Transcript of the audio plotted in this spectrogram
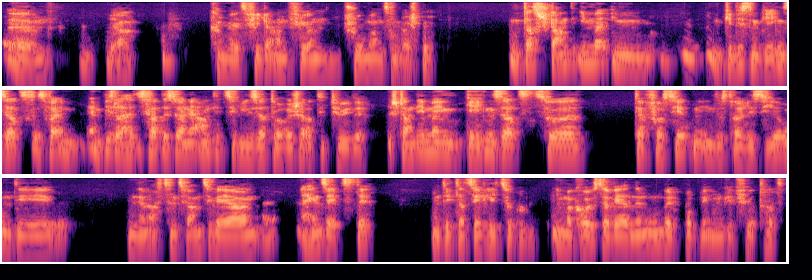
Ähm, ja, kann man jetzt viele anführen, Schumann zum Beispiel. Und das stand immer im, im gewissen Gegensatz, es war ein, ein bisschen, es hatte so eine antizivilisatorische Attitüde. Es stand immer im Gegensatz zur der forcierten Industrialisierung, die in den 1820er Jahren einsetzte und die tatsächlich zu immer größer werdenden Umweltproblemen geführt hat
